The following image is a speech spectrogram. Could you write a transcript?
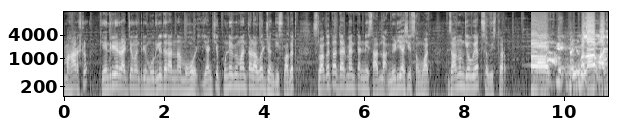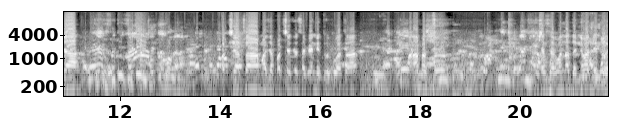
महाराष्ट्र. केंद्रीय राज्यमंत्री मुरलीधर अण्णा मोहोळ यांचे पुणे विमानतळावर जंगी स्वागत. स्वागतादरम्यान त्यांनी साधला मीडियाशी संवाद. जाणून घेऊयात सविस्तर. मला माझ्या पक्षाचा माझ्या पक्षाच्या सगळ्या नेतृत्वाचा मनापासून त्या सर्वांना धन्यवाद देतोय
